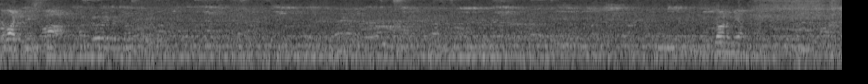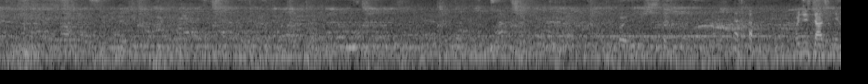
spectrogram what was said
I like this far. Go on, Emil. touching him.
